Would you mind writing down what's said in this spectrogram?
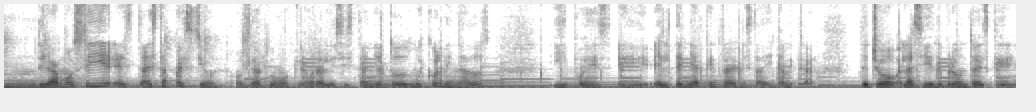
Mm, digamos, sí, esta, esta presión, o sea, como que, órale, sí están ya todos muy coordinados y pues eh, él tenía que entrar en esta dinámica. De hecho, la siguiente pregunta es que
